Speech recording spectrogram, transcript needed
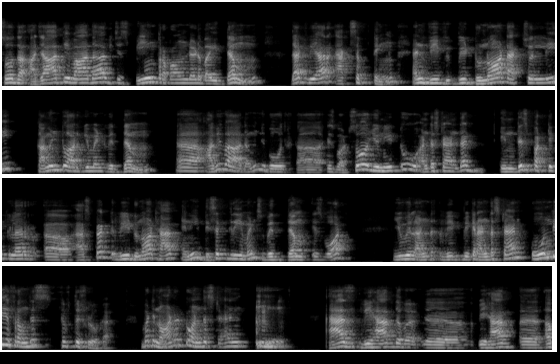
So the ajati vada which is being propounded by them that we are accepting and we we do not actually come into argument with them uh, avivadam nibodhata is what. So you need to understand that in this particular uh, aspect we do not have any disagreements with them is what you will under we, we can understand only from this fifth shloka. But in order to understand as we have the uh, we have uh, a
